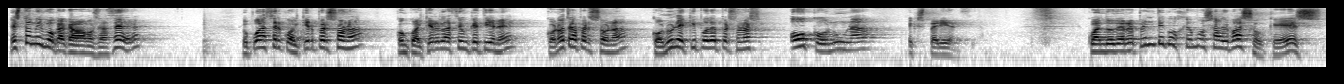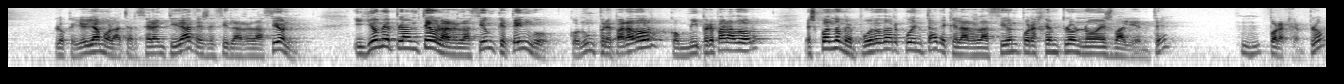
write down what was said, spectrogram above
Esto mismo que acabamos de hacer, lo puede hacer cualquier persona con cualquier relación que tiene con otra persona, con un equipo de personas o con una experiencia. Cuando de repente cogemos al vaso, que es lo que yo llamo la tercera entidad, es decir, la relación, y yo me planteo la relación que tengo con un preparador, con mi preparador, es cuando me puedo dar cuenta de que la relación, por ejemplo, no es valiente. Por ejemplo,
